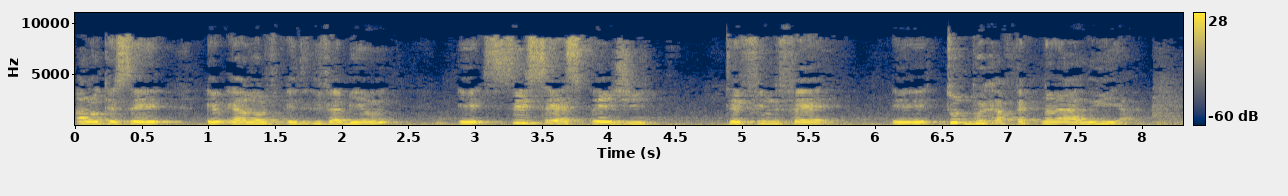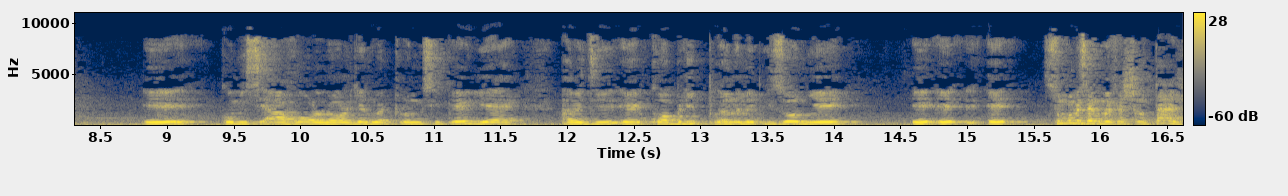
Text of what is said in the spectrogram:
Alors que c'est. Et, alors, il fait bien, oui. Et si CSPJ te fin fait et tout bruit qu'a fait dans la rue, et commissaire avant, l'ordre doit être long supérieur, avait dit, et Kobli prend mes prisonniers, et, et, et son commissaire fait chantage,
